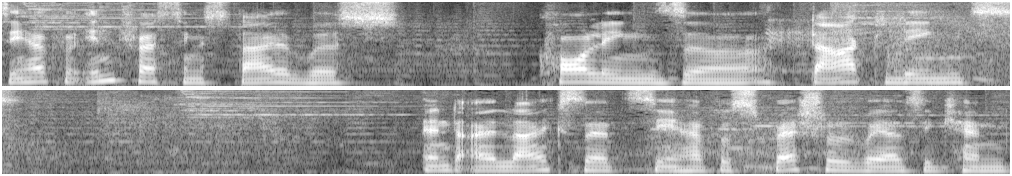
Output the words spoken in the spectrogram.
They have an interesting style with calling the Dark Links. And I like that they have a special where they can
